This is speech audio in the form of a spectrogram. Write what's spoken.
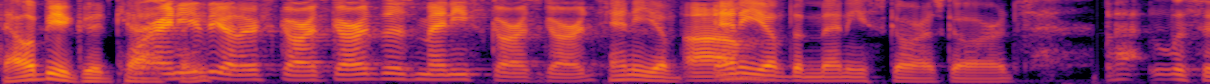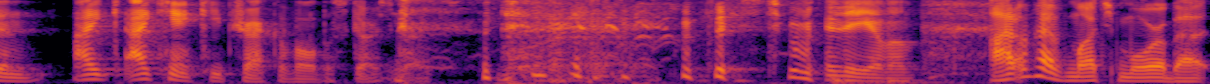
That would be a good or casting. any of the other Skarsgård. There's many Skarsgårds. any of Um, any of the many Skarsgårds. Uh, Listen, I I can't keep track of all the Skarsgårds. There's too many of them. I don't have much more about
